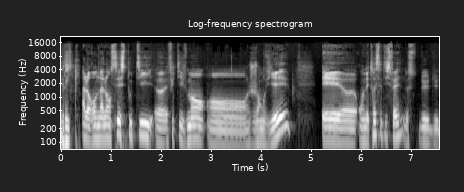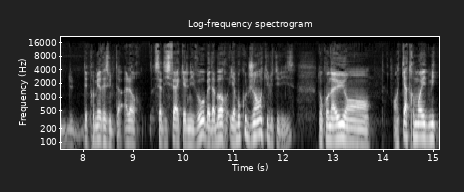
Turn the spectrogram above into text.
Eric? Alors, on a lancé cet outil euh, effectivement en janvier et euh, on est très satisfait des premiers résultats. Alors, satisfait à quel niveau? Ben D'abord, il y a beaucoup de gens qui l'utilisent. Donc, on a eu en, en quatre mois et demi de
